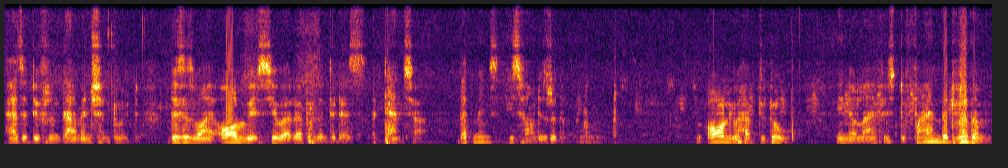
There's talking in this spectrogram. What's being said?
has a different dimension to it. This is why always Shiva represented as a dancer. That means he's found his rhythm. So all you have to do in your life is to find that rhythm.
